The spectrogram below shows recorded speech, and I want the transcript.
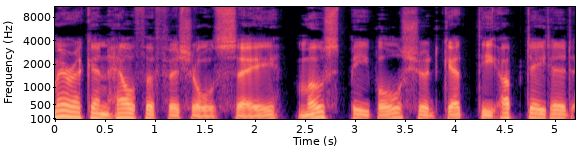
American health officials say most people should get the updated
